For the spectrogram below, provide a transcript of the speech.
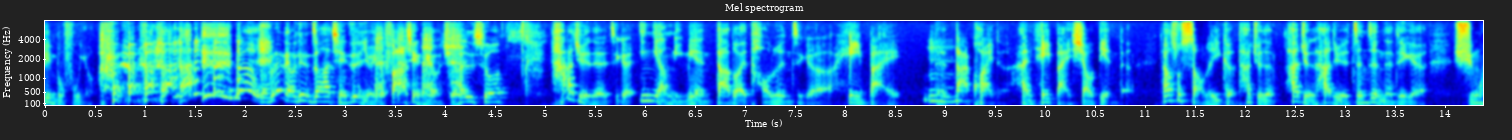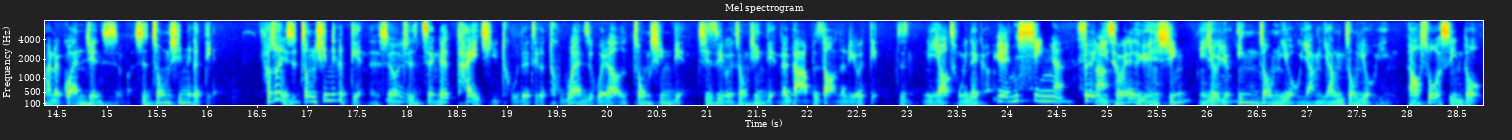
并不富有。那我们在聊天之后，他前阵有一个发现很有趣，他是说他觉得这个阴阳里面大家都在讨论这个黑白。的大块的和黑白小点的，他说少了一个，他觉得他觉得他觉得真正的这个循环的关键是什么？是中心那个点。他说你是中心那个点的时候，就是整个太极图的这个图案是围绕着中心点，其实有个中心点，但大家不知道那里有点，就是你要成为那个圆心啊。对，你成为那个圆心，你就有阴中有阳，阳中有阴，然后所有事情都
